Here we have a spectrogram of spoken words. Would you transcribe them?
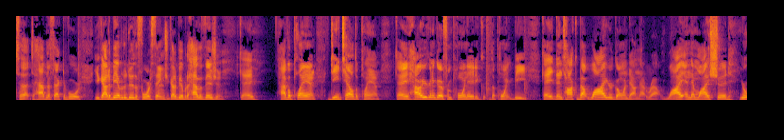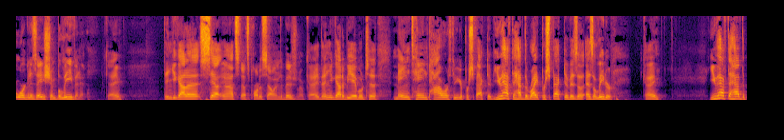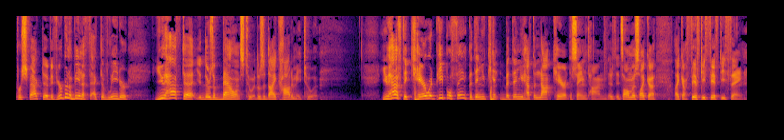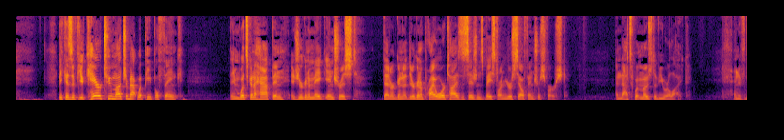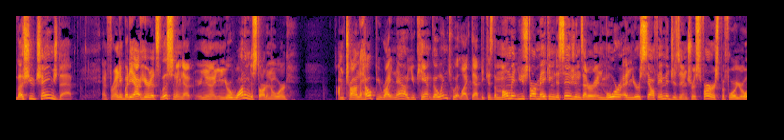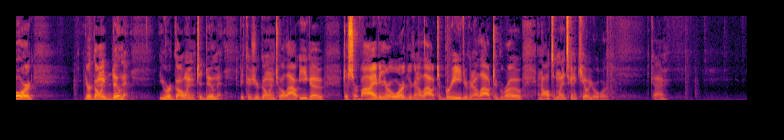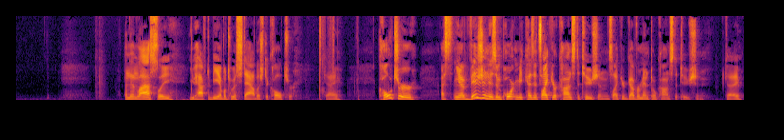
to, to have an effective org, you got to be able to do the four things. You got to be able to have a vision, okay? Have a plan, detail the plan, okay? How you're going to go from point A to the point B, okay? Then talk about why you're going down that route. Why, and then why should your organization believe in it, okay? Then you gotta sell. You know, that's that's part of selling the vision. Okay. Then you got to be able to maintain power through your perspective. You have to have the right perspective as a as a leader. Okay. You have to have the perspective. If you're going to be an effective leader, you have to. There's a balance to it. There's a dichotomy to it. You have to care what people think, but then you can't. But then you have to not care at the same time. It's, it's almost like a like a 50-50 thing. Because if you care too much about what people think, then what's going to happen is you're going to make interest that are going to they're going to prioritize decisions based on your self-interest first. And that's what most of you are like. And if unless you change that, and for anybody out here that's listening that you know and you're wanting to start an org, I'm trying to help you right now. You can't go into it like that because the moment you start making decisions that are in more in your self-image's interest first before your org, you're going to doom it. You are going to doom it because you're going to allow ego to survive in your org. You're going to allow it to breathe. You're going to allow it to grow. And ultimately, it's going to kill your org. Okay? And then lastly, you have to be able to establish the culture. Okay? Culture, you know, vision is important because it's like your constitution, it's like your governmental constitution, okay?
